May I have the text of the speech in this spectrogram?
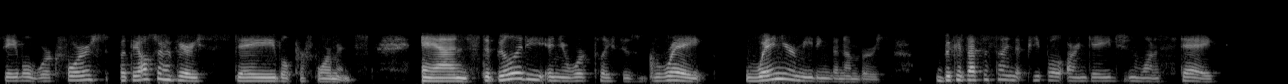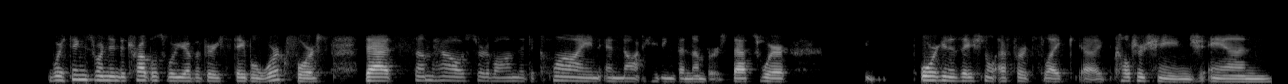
stable workforce, but they also have very stable performance. And stability in your workplace is great when you're meeting the numbers because that's a sign that people are engaged and want to stay. Where things run into troubles where you have a very stable workforce that's somehow sort of on the decline and not hitting the numbers. That's where organizational efforts like uh, culture change and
